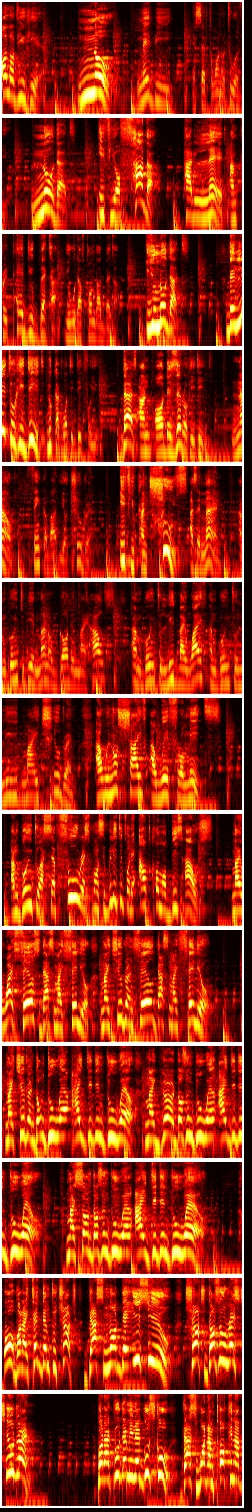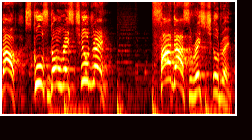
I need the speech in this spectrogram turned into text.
all of you here know, maybe except one or two of you, know that if your father had led and prepared you better, you would have turned out better. You know that. The little he did, look at what he did for you. That's and or the zero he did. Now think about your children. If you can choose as a man, I'm going to be a man of God in my house. I'm going to lead my wife. I'm going to lead my children. I will not shy away from it. I'm going to accept full responsibility for the outcome of this house. My wife fails, that's my failure. My children fail, that's my failure. My children don't do well, I didn't do well. My girl doesn't do well, I didn't do well. My son doesn't do well, I didn't do well. Oh, but I take them to church. That's not the issue. Church doesn't raise children. But I put them in a good school. That's what I'm talking about. Schools don't raise children. Fathers raise children.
